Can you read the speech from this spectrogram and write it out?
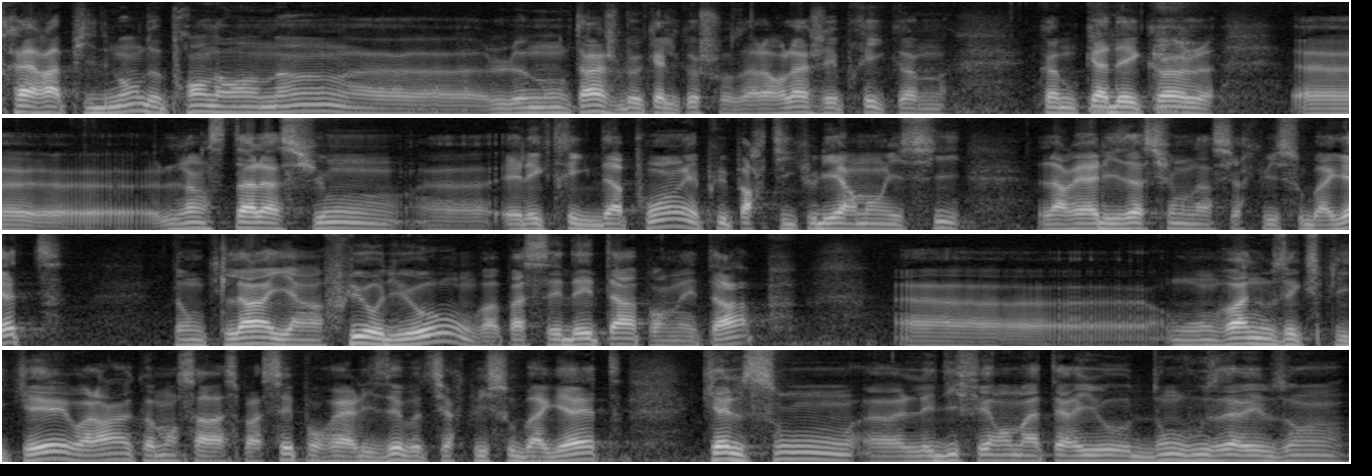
très rapidement de prendre en main euh, le montage de quelque chose. Alors là, j'ai pris comme, comme cas d'école l'installation électrique d'appoint, et plus particulièrement ici, la réalisation d'un circuit sous baguette. Donc là, il y a un flux audio, on va passer d'étape en étape, euh, où on va nous expliquer voilà, comment ça va se passer pour réaliser votre circuit sous baguette, quels sont euh, les différents matériaux dont vous avez besoin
